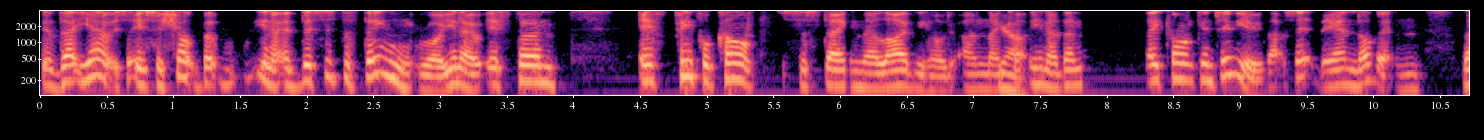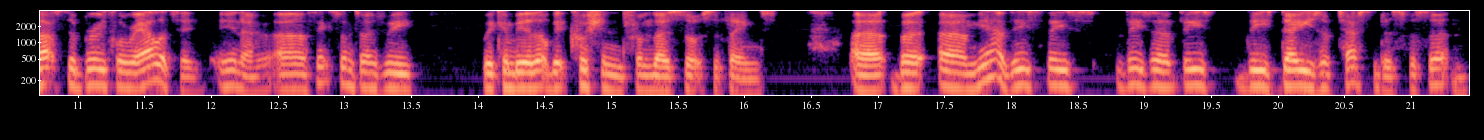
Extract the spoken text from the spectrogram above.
that yeah, it's, it's a shock. But you know, this is the thing, Roie. You know, if um, if people can't sustain their livelihood and they, yeah. can't, you know, then they can't continue. That's it, the end of it, and that's the brutal reality. You know, uh, I think sometimes we we can be a little bit cushioned from those sorts of things. Uh, but um, yeah, these these these are these these days have tested us for certain.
